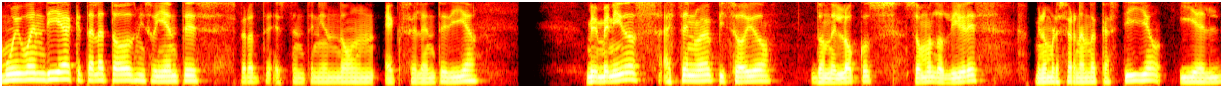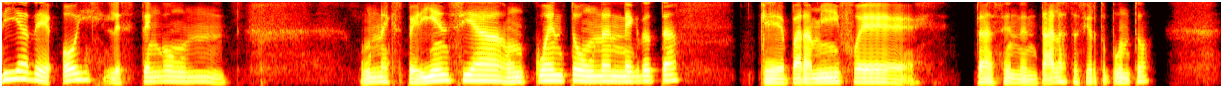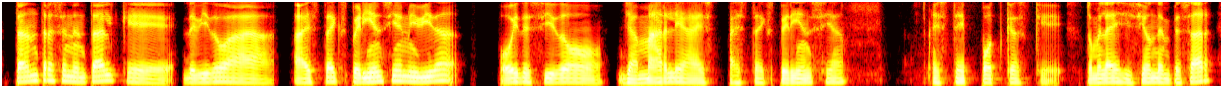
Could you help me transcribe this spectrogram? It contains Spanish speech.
Muy buen día, ¿qué tal a todos mis oyentes? Espero que estén teniendo un excelente día. Bienvenidos a este nuevo episodio donde locos somos los libres. Mi nombre es Fernando Castillo y el día de hoy les tengo un una experiencia, un cuento, una anécdota que para mí fue trascendental hasta cierto punto. Tan trascendental que debido a, a esta experiencia en mi vida Hoy decido llamarle a, esta experiencia, este podcast que tomé la decisión de empezar,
